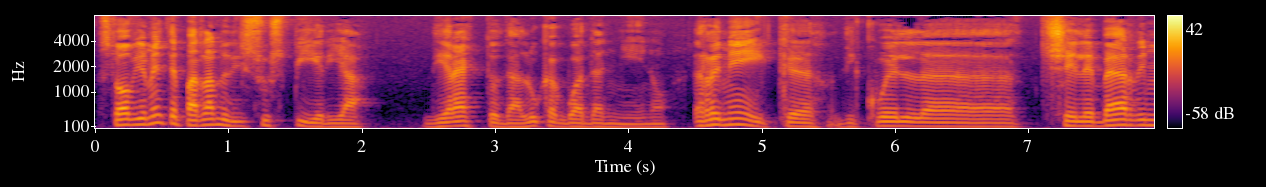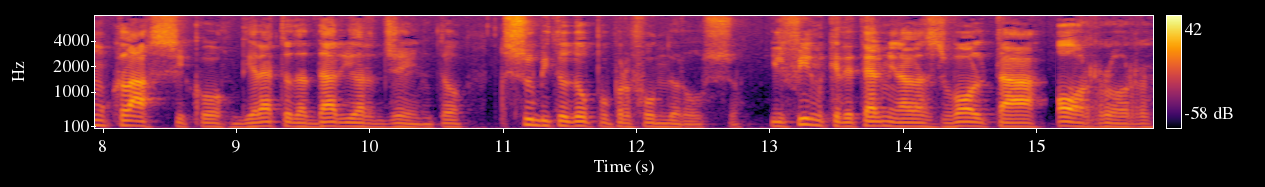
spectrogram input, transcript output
Sto ovviamente parlando di Suspiria, diretto da Luca Guadagnino, remake di quel eh, celeberrimo classico diretto da Dario Argento, subito dopo Profondo Rosso, il film che determina la svolta horror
